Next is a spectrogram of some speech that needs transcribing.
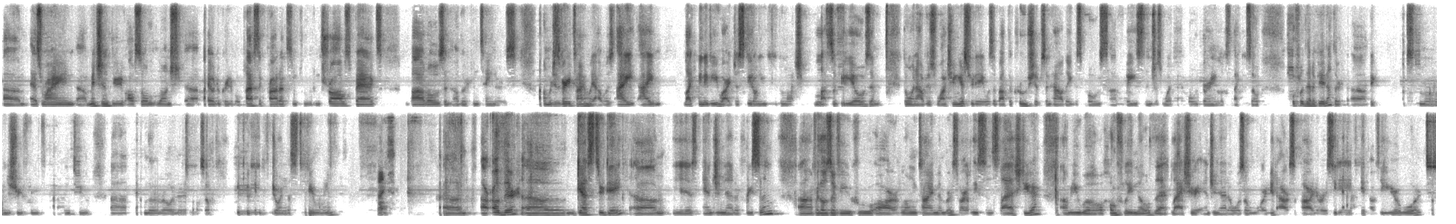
Um, as Ryan uh, mentioned, they've also launched uh, biodegradable plastic products, including straws, bags, bottles, and other containers, um, which is very timely. I was, I, I, like many of you, I just get on YouTube and watch lots of videos. And the one I was just watching yesterday was about the cruise ships and how they dispose of waste and just what that whole journey looks like. So hopefully that'll be another uh, big customer industry for you to tap into uh, down the road as well. So if you can join us today, Ryan. Thanks. Um, our other uh, guest today um, is Angenetta Frison. Uh, for those of you who are longtime members, or at least since last year, um, you will hopefully know that last year Anjanetta was awarded our Supplier Diversity Advocate of the Year award. So,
